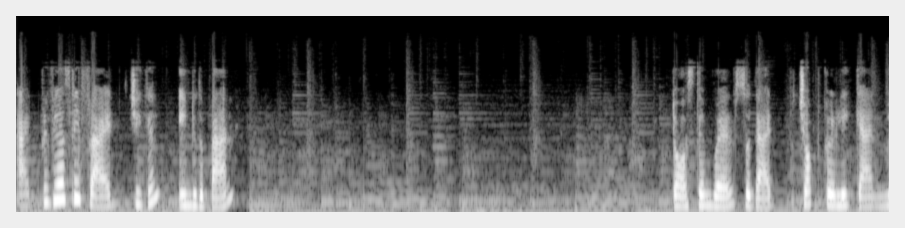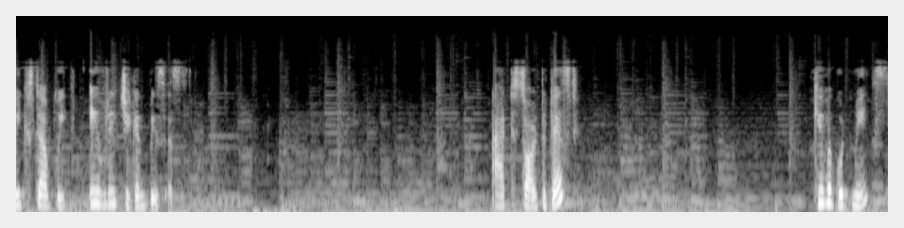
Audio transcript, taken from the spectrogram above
Add previously fried chicken into the pan. Toss them well so that chopped garlic can mixed up with every chicken pieces. Add salt to taste. Give a good mix.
